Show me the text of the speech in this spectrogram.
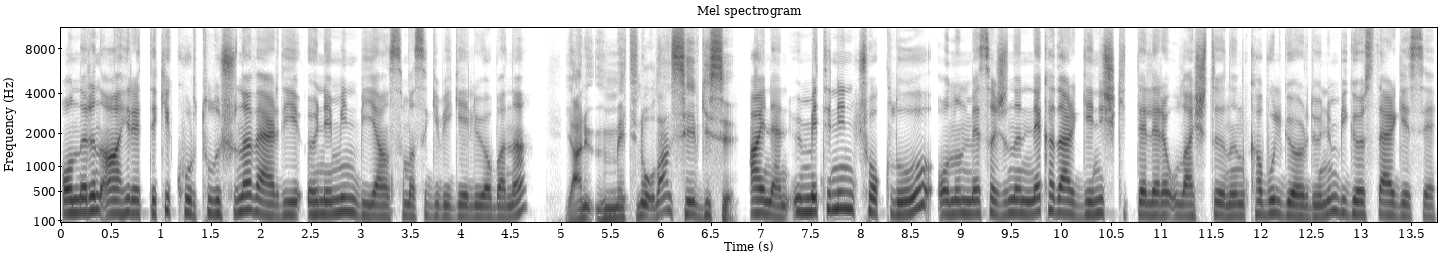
onların ahiretteki kurtuluşuna verdiği önemin bir yansıması gibi geliyor bana. Yani ümmetine olan sevgisi. Aynen, ümmetinin çokluğu, onun mesajının ne kadar geniş kitlelere ulaştığının, kabul gördüğünün bir göstergesi.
